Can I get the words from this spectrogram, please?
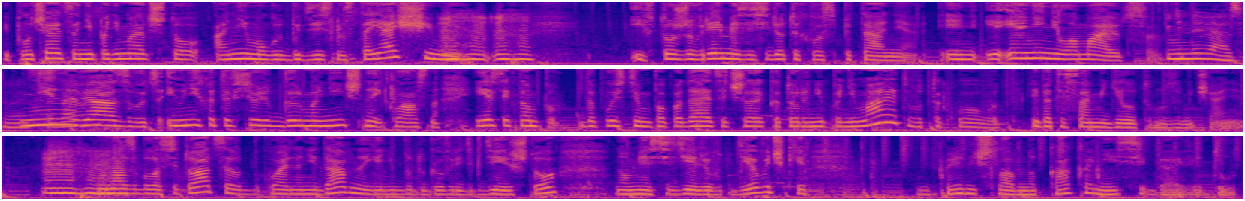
и получается, они понимают, что они могут быть здесь настоящими, угу, угу и в то же время здесь идет их воспитание. И, и, и они не ломаются. Не навязываются. Не да? навязываются. И у них это все идет гармонично и классно. И если к нам, допустим, попадается человек, который не понимает вот такого вот, ребята сами делают ему замечания. Угу. У нас была ситуация вот буквально недавно, я не буду говорить где и что, но у меня сидели вот девочки, Марина Вячеславовна, как они себя ведут?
